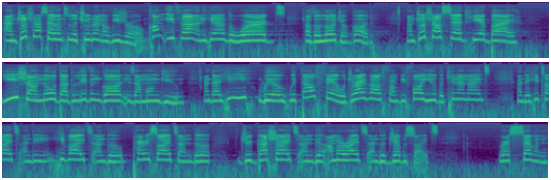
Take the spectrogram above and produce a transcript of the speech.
And Joshua said unto the children of Israel, Come hither and hear the words of the Lord your God. And Joshua said hereby, Ye shall know that the living God is among you, and that he will without fail drive out from before you the Canaanites, and the Hittites, and the Hivites, and the Perizzites, and the Girgashites, and the Amorites, and the Jebusites. Verse 7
